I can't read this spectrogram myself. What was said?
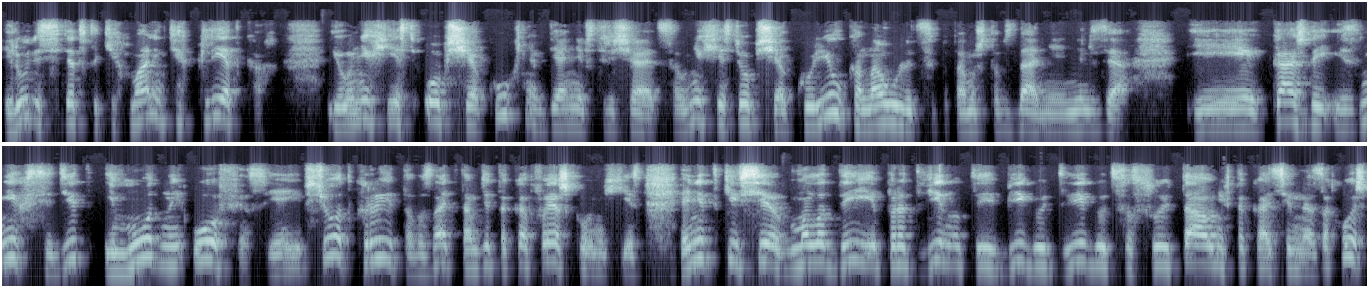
и люди сидят в таких маленьких клетках. И у них есть общая кухня, где они встречаются. У них есть общая курилка на улице, потому что в здании нельзя. И каждый из них сидит и модный офис, и все открыто. Вы знаете, там где-то кафешка у них есть. И они такие все молодые, продвинутые, бегают, двигаются, суета у них такая сильная. Заходишь,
